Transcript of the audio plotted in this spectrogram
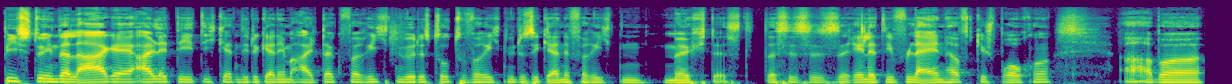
bist du in der Lage, alle Tätigkeiten, die du gerne im Alltag verrichten würdest, so zu verrichten, wie du sie gerne verrichten möchtest. Das ist, ist relativ laienhaft gesprochen. Aber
